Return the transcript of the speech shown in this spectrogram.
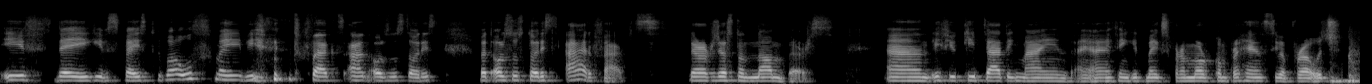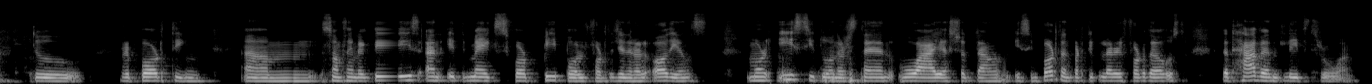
if they give space to both, maybe to facts and also stories, but also stories are facts. They are just not numbers. And if you keep that in mind, I, I think it makes for a more comprehensive approach to reporting um, something like this, and it makes for people, for the general audience, more easy to understand why a shutdown is important, particularly for those that haven't lived through one.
